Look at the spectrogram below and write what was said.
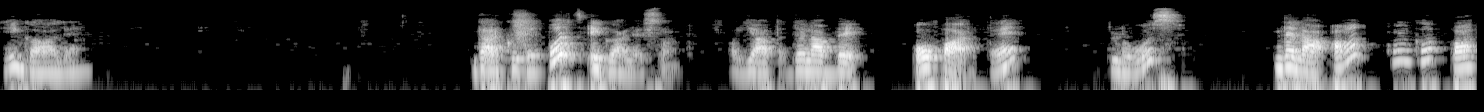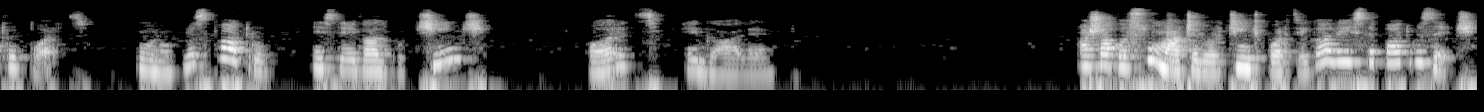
egale. Dar câte părți egale sunt? Iată, de la B o parte plus de la A încă 4 părți. 1 plus 4 este egal cu 5 părți egale. Așa că suma celor 5 părți egale este 40.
